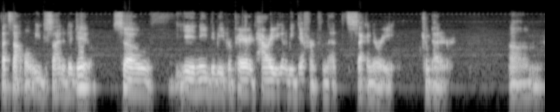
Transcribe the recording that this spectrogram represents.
that's not what we decided to do. So you need to be prepared. How are you going to be different from that secondary competitor? Um,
